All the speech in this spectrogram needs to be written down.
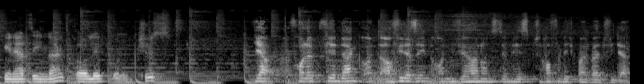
Vielen herzlichen Dank, Frau Lipp, und tschüss. Ja, Frau Lipp, vielen Dank und auf Wiedersehen und wir hören uns demnächst hoffentlich mal bald wieder.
